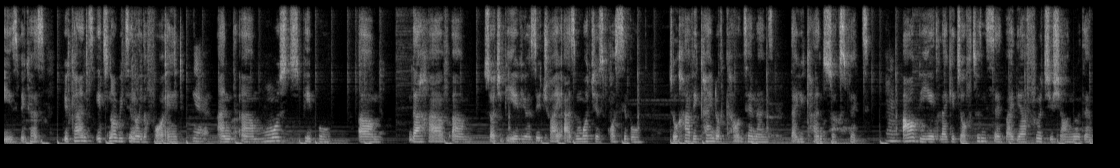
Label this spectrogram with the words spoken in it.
is because you can't, it's not written on the forehead. Yeah. And um, most people um, that have um, such behaviors, they try as much as possible to have a kind of countenance that you can't suspect. Mm. Albeit, like it's often said, by their fruits you shall know them.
